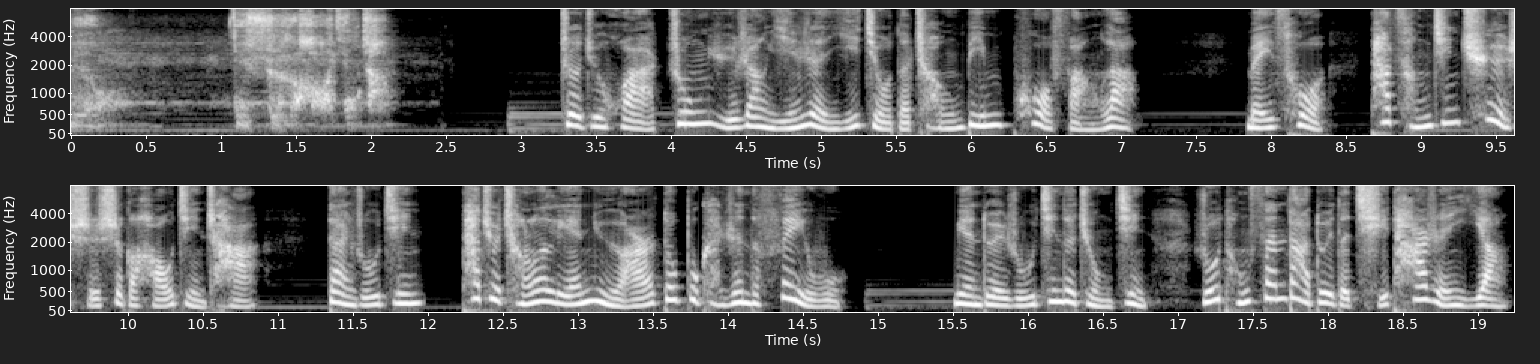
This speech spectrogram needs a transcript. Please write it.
兵，你是个好警察。这句话终于让隐忍已久的程斌破防了。没错，他曾经确实是个好警察，但如今他却成了连女儿都不肯认的废物。面对如今的窘境，如同三大队的其他人一样，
